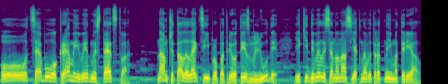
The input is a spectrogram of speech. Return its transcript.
о, це був окремий вид мистецтва. Нам читали лекції про патріотизм люди, які дивилися на нас як на витратний матеріал.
